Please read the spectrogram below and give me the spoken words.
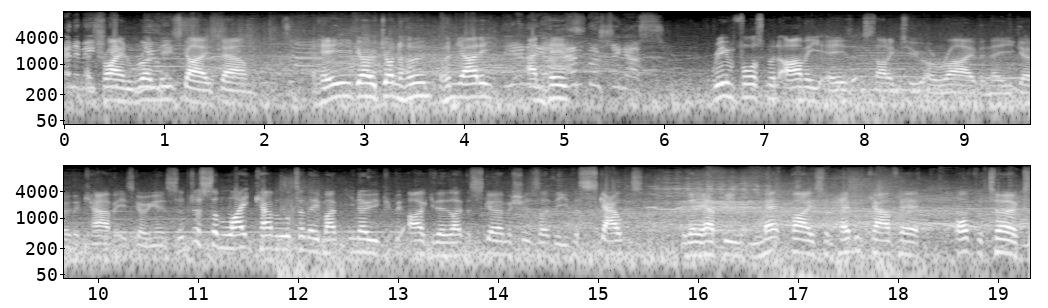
and try and run these guys down. And here you go, John Hun Hunyadi and his reinforcement army is starting to arrive. And there you go, the cav is going in. So just some light cav. It looks like they might, you know, you could argue they're like the skirmishers, like the, the scouts. They have been met by some heavy cav here of the Turks.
